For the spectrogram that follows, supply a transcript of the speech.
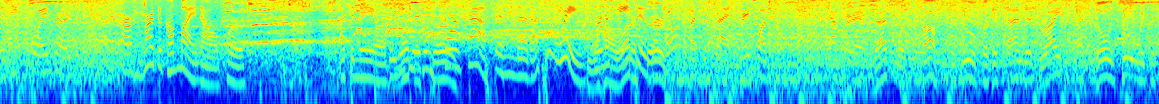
And these points are just are hard to come by now for Ateneo. They need What to be able to serve. score fast, and uh, that's one way. Service aces are welcome at this time. Great one from Ferrer. That was tough to do because it landed right at zone two, which is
